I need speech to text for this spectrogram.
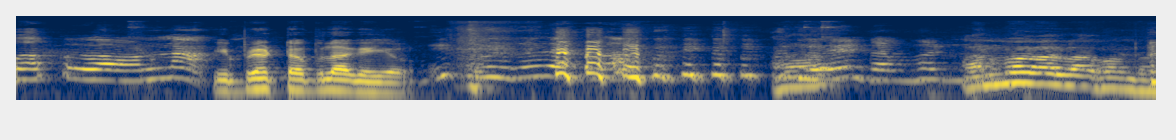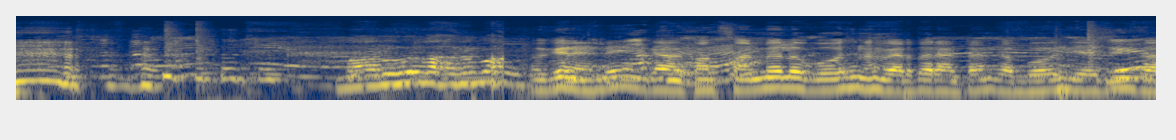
బొక్కగా ఉన్నా. ఇప్పుడే అయ్యావు. నువ్వేం డబ్బట్లు. ఓకేనండి ఇంకా కొంత సమయంలో భోజనం పెడతారంట. ఇంకా భోజనం చేసి ఇంకా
